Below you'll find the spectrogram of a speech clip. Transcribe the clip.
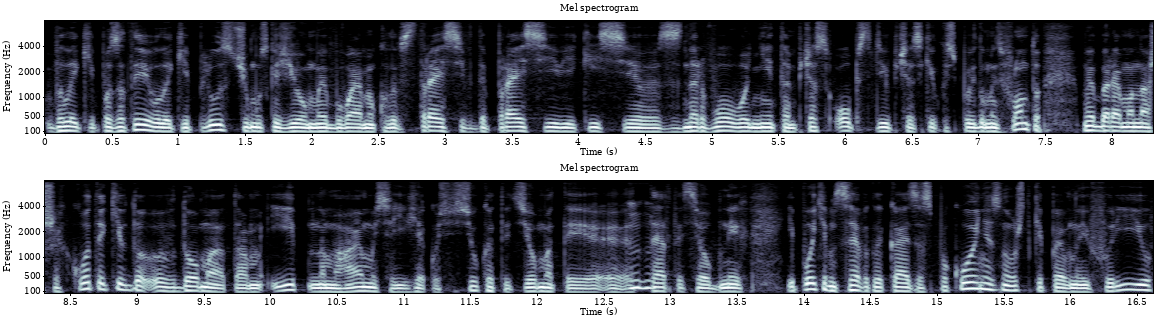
великий позитив, великий плюс. Чому, скажімо, ми буваємо, коли в стресі, в депресії, в якісь е, знервовані там під час обстрілів, під час якихось повідомлень з фронту. Ми беремо наших котиків вдома там і намагаємося їх якось сюкати, цьомати, угу. тертися об них. І потім це викликає заспокоєння, знову ж таки, певну ейфорію,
